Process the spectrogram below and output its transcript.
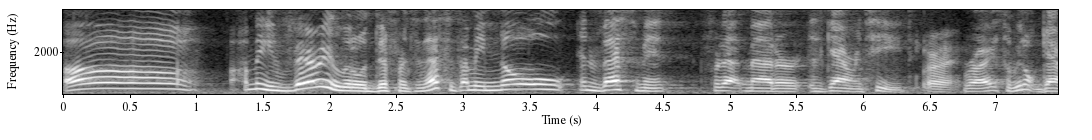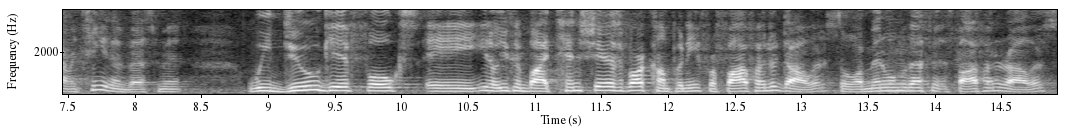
Uh, I mean, very little difference in essence. I mean, no investment for that matter, is guaranteed. Right. Right. So we don't guarantee an investment. We do give folks a, you know, you can buy 10 shares of our company for $500. So our minimum investment is $500.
